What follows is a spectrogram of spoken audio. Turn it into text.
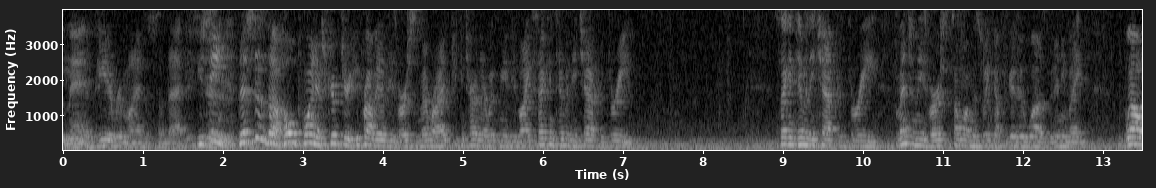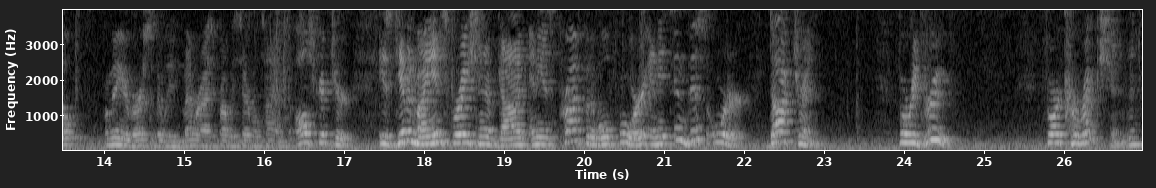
Amen. And Peter reminds us of that. Yes, You see, this is the whole point of Scripture. You probably have these verses memorized. You can turn there with me if you'd like. 2 Timothy chapter 3. 2 Timothy chapter 3. I mentioned these verses someone this week. I forget who it was, but anyway, well, familiar verses that we've memorized probably several times. All Scripture is given by inspiration of God and is profitable for, and it's in this order doctrine, for reproof, for correction,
